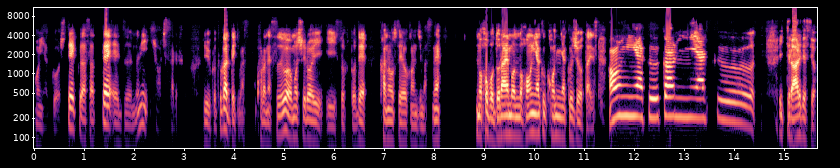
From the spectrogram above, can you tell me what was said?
翻訳をしてくださって、えズームに表示されるということができます。これね、すごい面白いソフトで可能性を感じますね。もうほぼドラえもんの翻訳こんにゃく状態です。翻訳こんにゃく言ってるあれですよ。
